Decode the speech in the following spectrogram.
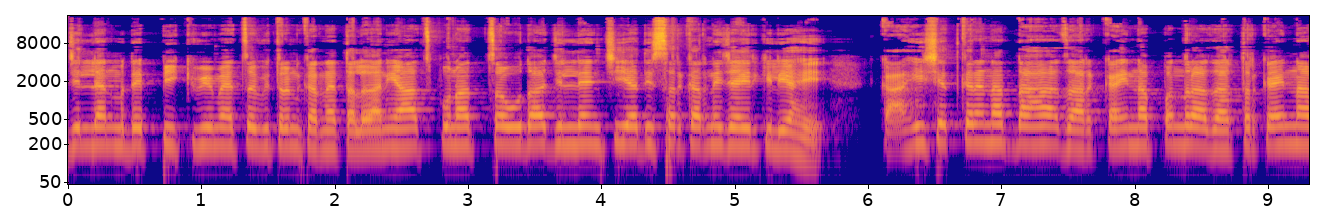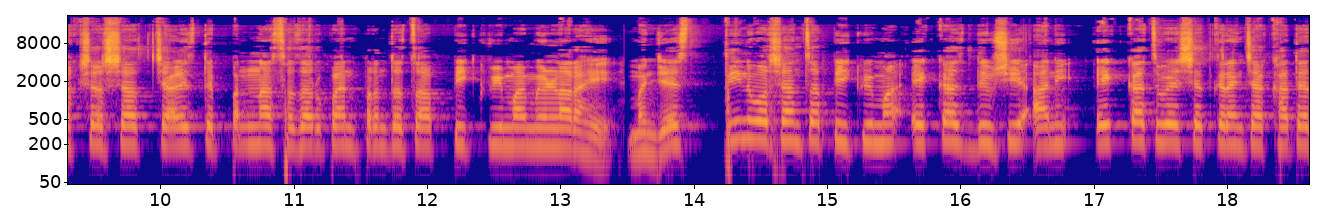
जिल्ह्यांमध्ये पीक विम्याचं वितरण करण्यात आलं आणि आज पुन्हा चौदा जिल्ह्यांची यादी सरकारने जाहीर केली आहे. काही शेतकऱ्यांना दहा हजार काहींना पंधरा हजार तर काहींना अक्षरशः चाळीस ते पन्नास हजार रुपयांपर्यंतचा पीक विमा मिळणार आहे. म्हणजेच तीन वर्षांचा पीक विमा एकाच दिवशी आणि एकाच वेळेस शेतकऱ्यांच्या खात्यात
